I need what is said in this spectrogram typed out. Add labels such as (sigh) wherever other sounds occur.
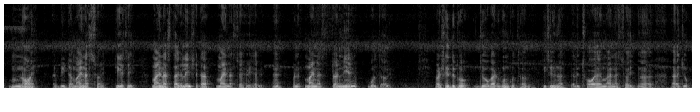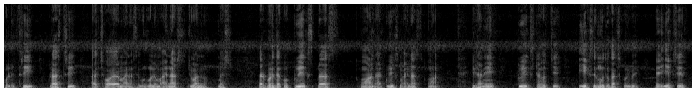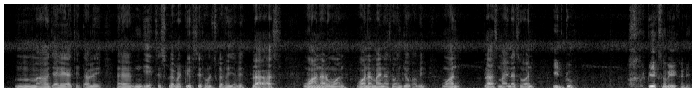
নয় আর বিটা মাইনাস ছয়, ঠিক আছে? মাইনাস থাকলেই সেটা মাইনাস ছয় হয়ে যাবে হ্যাঁ? মানে মাইনাসটা নিয়ে বলতে হবে। এবার সেই দুটো যোগ আর গুণ করতে হবে। কিছুই নয়, তাহলে ছয় আর মাইনাস ছয় যোগ করলে থ্রি প্লাস থ্রি আর ছয় আর মাইনাসে গুণ করলে মাইনাস চুয়ান্ন, ব্যাস। তারপরে দেখো টু এক্স প্লাস ওয়ান আর টু এক্স মাইনাস ওয়ান এখানে টু এক্সটা হচ্ছে এক্সের মতো কাজ করবে। এক্সের জায়গায় আছে, তাহলে এক্স স্কোয়ার মানে টু এক্সের হোল স্কোয়ার হয়ে যাবে প্লাস ওয়ান আর ওয়ান ওয়ান আর মাইনাস ওয়ান যোগ হবে। One plus minus one into two x হবে এখানে।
